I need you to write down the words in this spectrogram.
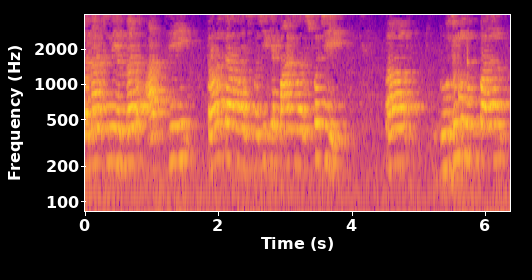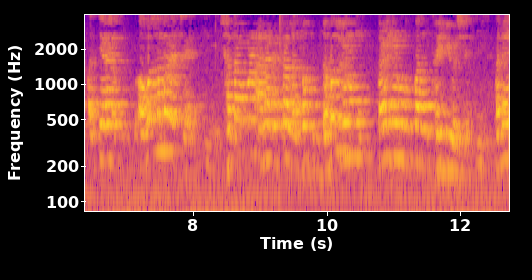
બનાસની અંદર આજથી ત્રણ ચાર વર્ષ પછી કે પાંચ વર્ષ પછી દૂધનું ઉત્પાદન અત્યારે અવ્વલ નંબર જ છે. છતાં પણ આના કરતા લગભગ ડબલ ગણું, ત્રણ ગણું ઉત્પાદન થઈ ગયું છે. અને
